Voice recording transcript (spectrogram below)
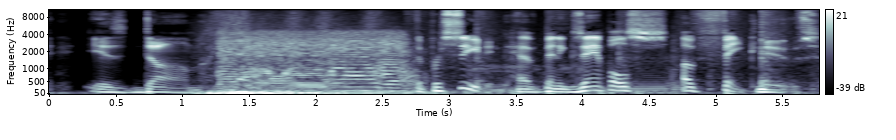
is dumb. The preceding have been examples of fake news.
